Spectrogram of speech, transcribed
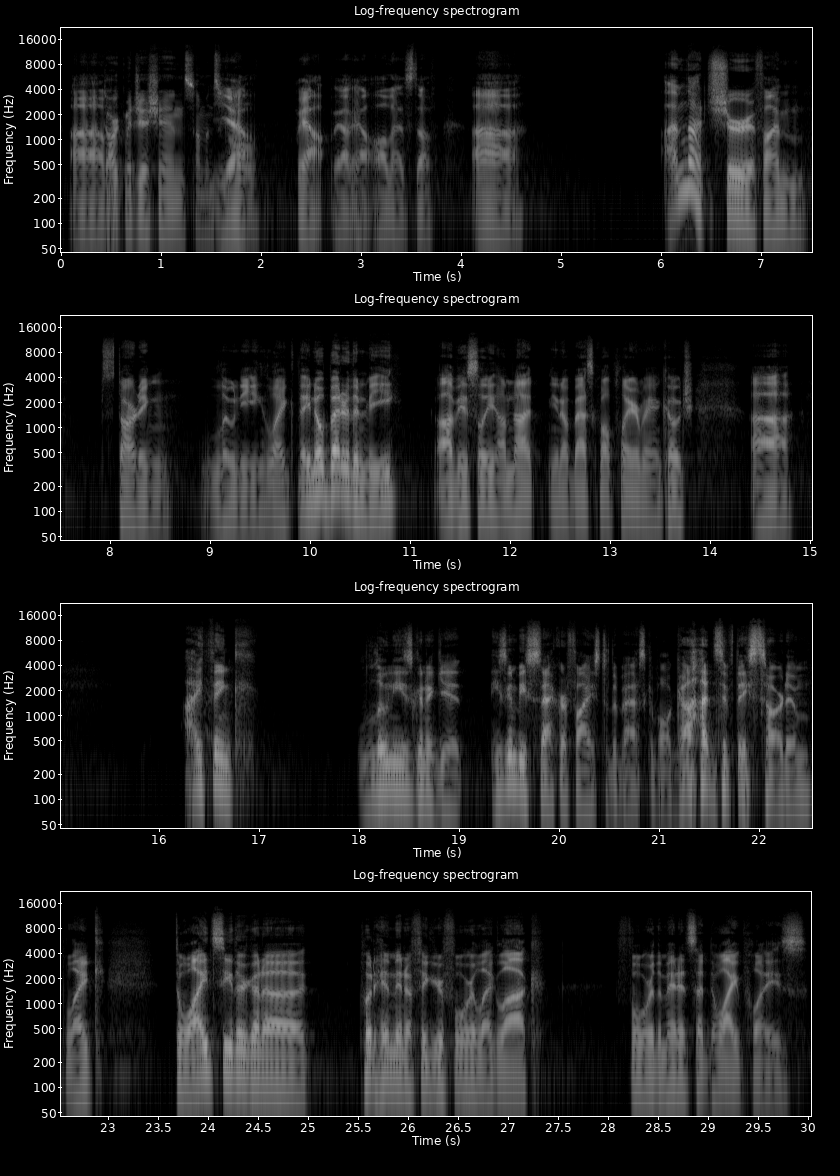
Um, Dark Magician, Summon yeah, yeah, yeah, yeah, all that stuff. Uh, I'm not sure if I'm starting Looney. Like they know better than me. Obviously, I'm not you know basketball player, man, coach. Uh, I think Looney's gonna get. He's gonna be sacrificed to the basketball gods if they start him. Like Dwight's either gonna put him in a figure four leg lock for the minutes that Dwight plays,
